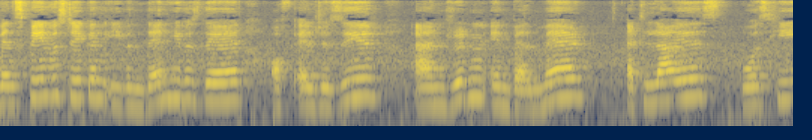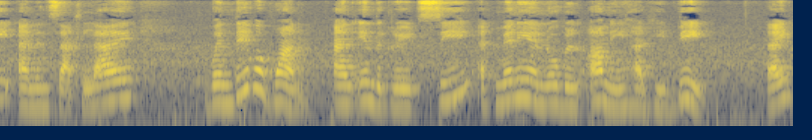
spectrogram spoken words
when Spain was taken, even then he was there. Of Algeciras and ridden in Belmer. At Lais was he, and in Satalye. When they were one, and in the great sea, at many a noble army had he been right?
